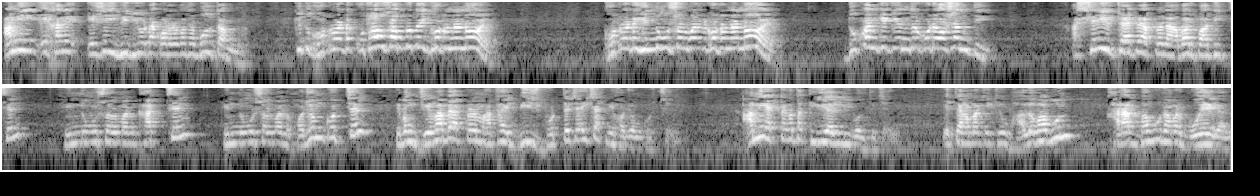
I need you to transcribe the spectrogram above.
আমি এখানে এসে এই ভিডিওটা করার কথা বলতাম না। কিন্তু ঘটনাটা কোথাও সাম্প্রদায়িক ঘটনা নয়। ঘটনাটা হিন্দু মুসলমানের ঘটনা নয়। দোকানকে কেন্দ্র করে অশান্তি। আর সেই ট্র্যাপে আপনারা আবার পা দিচ্ছেন। হিন্দু মুসলমান খাচ্ছেন, হিন্দু মুসলমান হজম করছেন এবং যেভাবে আপনার মাথায় বিষ ভরতে চাইছে, আপনি হজম করছেন। আমি একটা কথা ক্লিয়ারলি বলতে চাই। এতে আমাকে কেউ ভালো ভাবুন, খারাপ ভাবুন, আমার বয়ে গেল।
